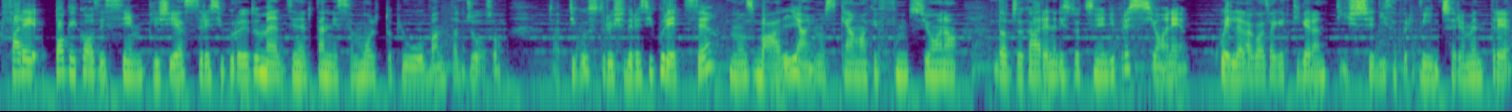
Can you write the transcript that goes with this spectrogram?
fare poche cose semplici e essere sicuro dei tuoi mezzi nel tennis è molto più vantaggioso. Cioè ti costruisci delle sicurezze, non sbagli, hai uno schema che funziona da giocare nelle situazioni di pressione, quella è la cosa che ti garantisce di saper vincere, mentre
